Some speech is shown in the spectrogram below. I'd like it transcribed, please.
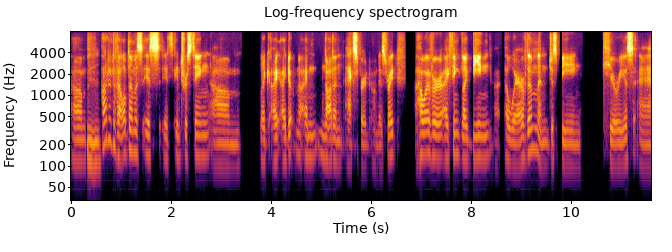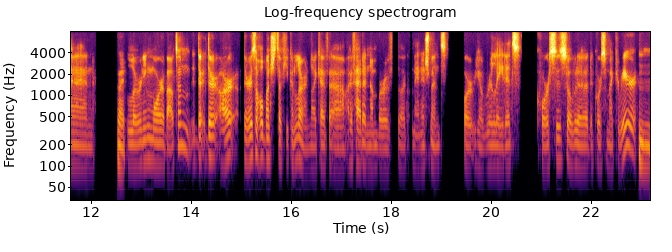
um, mm-hmm. how to develop them is is it's interesting um like I, I don't know i'm not an expert on this right? However i think like being uh, aware of them and just being curious and right. learning more about them there, there are there is a whole bunch of stuff you can learn like i've uh, i've had a number of like management or you know related courses over the, the course of my career mm-hmm.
